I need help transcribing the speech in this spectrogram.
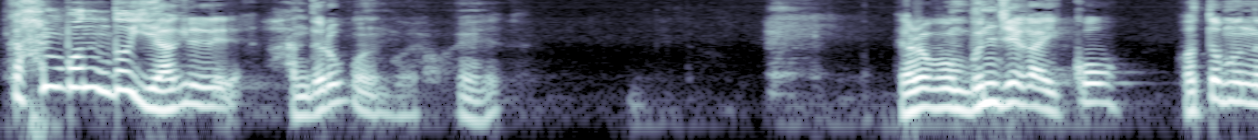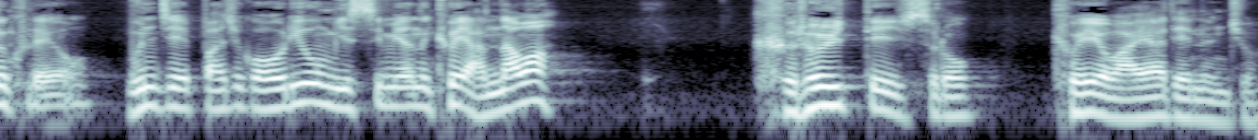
그러니까 한 번도 이야기를 안 들어보는 거예요. 예. 여러분, 문제가 있고, 어떤 분은 그래요. 문제에 빠지고 어려움이 있으면 교회 안 나와? 그럴 때일수록 교회 와야 되는 줄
